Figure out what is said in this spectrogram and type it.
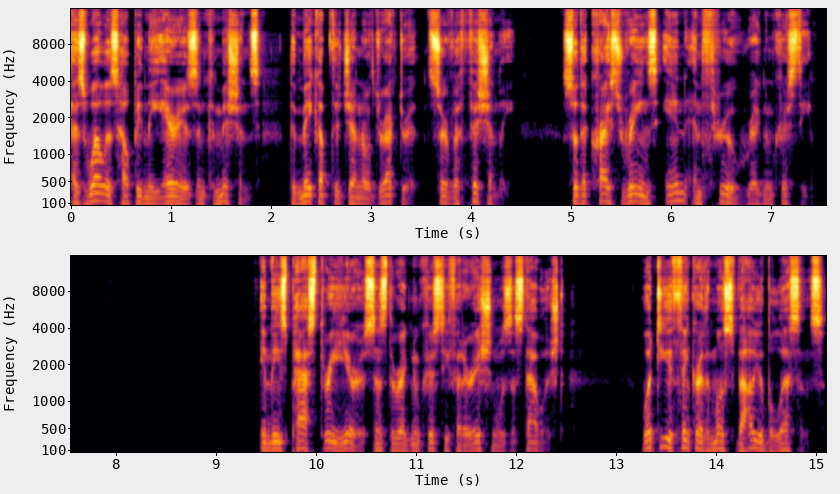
as well as helping the areas and commissions that make up the General Directorate serve efficiently so that Christ reigns in and through Regnum Christi. In these past three years since the Regnum Christi Federation was established, what do you think are the most valuable lessons?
